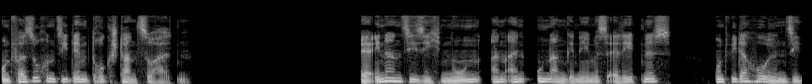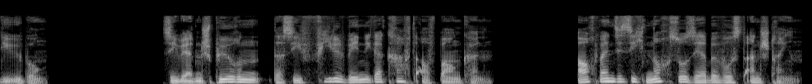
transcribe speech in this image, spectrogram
und versuchen Sie dem Druck standzuhalten. Erinnern Sie sich nun an ein unangenehmes Erlebnis, und wiederholen Sie die Übung. Sie werden spüren, dass Sie viel weniger Kraft aufbauen können, auch wenn Sie sich noch so sehr bewusst anstrengen.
